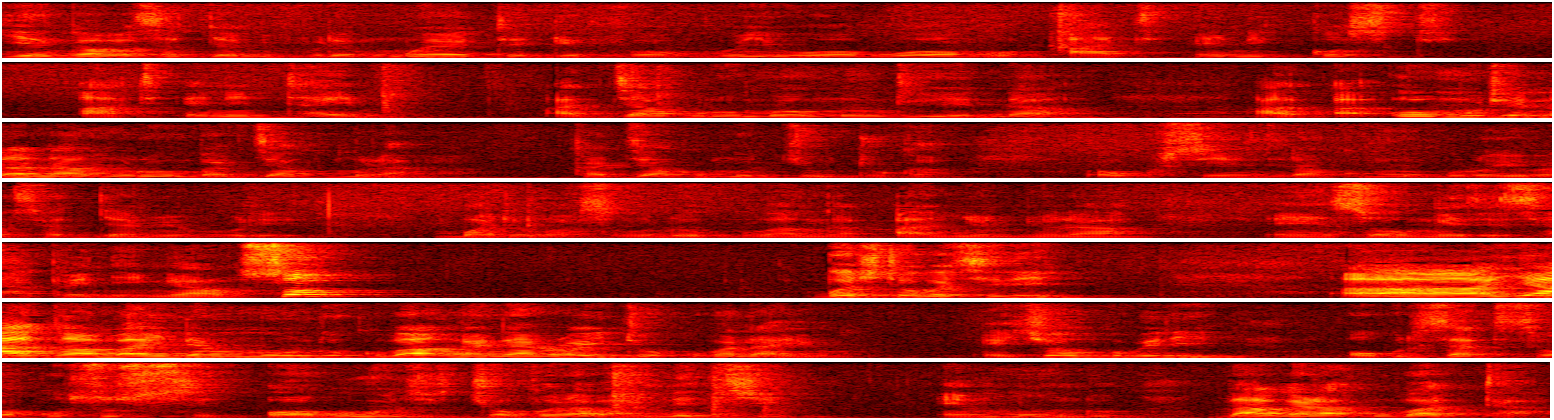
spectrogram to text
ye nga basajja mivule mwetegefu okumuyiwa obwongo at any cost at any time ajja kulumba omuntu yenna omuntu yenna n'amulumba ajja kumulaba kajja kumujjuutuka okusinziira ku mukulu oyo basajja mivule bwatyo basobodde okuba nga annyonnyola ensonga ezo ezihappening awo. So bwe kityo bwe kiri yagamba alina emundu kubanga alina right okuba nayo. Ekyokubiri okulisatisibwa kususse obungi kyova olaba alina eki emundu baagala kubatta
